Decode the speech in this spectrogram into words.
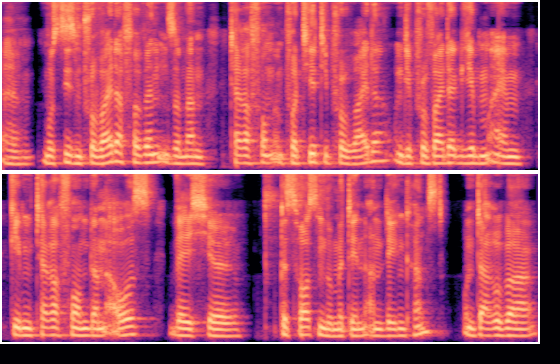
äh, muss diesen Provider verwenden, sondern Terraform importiert die Provider und die Provider geben einem, geben Terraform dann aus, welche Ressourcen du mit denen anlegen kannst. Und darüber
